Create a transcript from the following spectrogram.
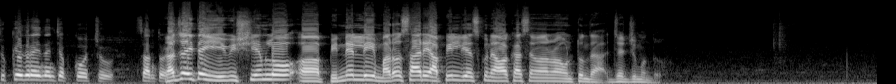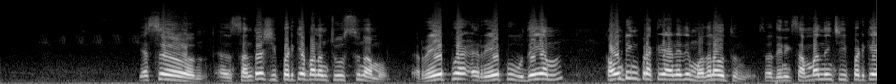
చుక్కెదురైందని చెప్పుకోవచ్చు. సంతోష్. రాజు అయితే ఈ విషయంలో పిన్నెల్లి మరోసారి అపీల్ చేసుకునే అవకాశం ఏమైనా ఉంటుందా జడ్జి ముందు? ఎస్ సంతోష్ ఇప్పటికే మనం చూస్తున్నాము. రేపు రేపు ఉదయం కౌంటింగ్ ప్రక్రియ అనేది మొదలవుతుంది. సో దీనికి సంబంధించి ఇప్పటికే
